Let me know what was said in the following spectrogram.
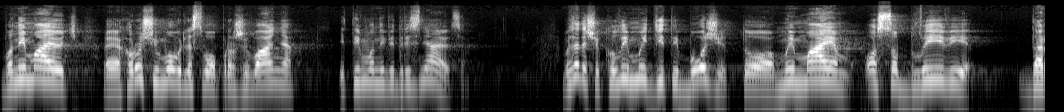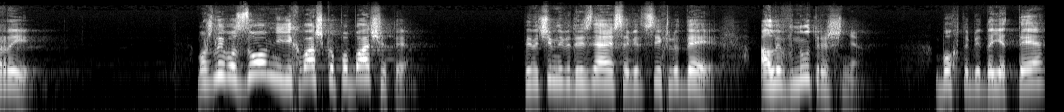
вони мають хороші умови для свого проживання, і тим вони відрізняються. Ви знаєте, що коли ми діти Божі, то ми маємо особливі дари. Можливо, зовні їх важко побачити. Ти нічим не відрізняєшся від всіх людей. Але внутрішнє Бог тобі дає те,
